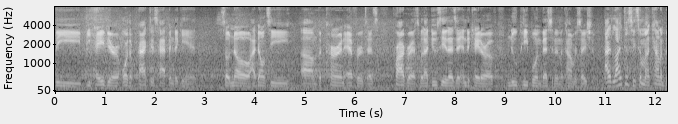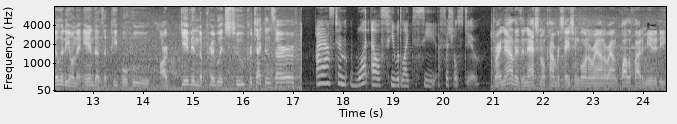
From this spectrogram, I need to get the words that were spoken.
the behavior or the practice happened again. So no, I don't see um, the current efforts as progress, but I do see it as an indicator of new people invested in the conversation. I'd like to see some accountability on the end of the people who are given the privilege to protect and serve. I asked him what else he would like to see officials do. Right now, there's a national conversation going around around qualified immunity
